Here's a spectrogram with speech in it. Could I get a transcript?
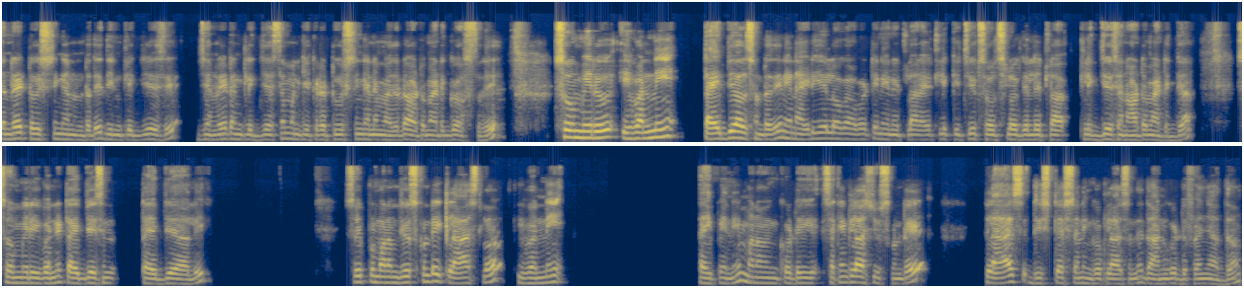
జనరేట్ టూ స్ట్రింగ్ అని ఉంటుంది దీన్ని క్లిక్ చేసి జనరేట్ అని క్లిక్ చేస్తే మనకి ఇక్కడ టూ స్ట్రింగ్ అనే మెథడ్ ఆటోమేటిక్గా వస్తుంది. సో మీరు ఇవన్నీ టైప్ చేయాల్సి ఉంటుంది. నేను ఐడియాలో కాబట్టి నేను ఇట్లా రైట్ క్లిక్ ఇచ్చి సోర్స్లోకి వెళ్ళి ఇట్లా క్లిక్ చేశాను ఆటోమేటిక్గా. సో మీరు ఇవన్నీ టైప్ చేసి టైప్ చేయాలి. సో ఇప్పుడు మనం చూసుకుంటే ఈ క్లాస్లో ఇవన్నీ అయిపోయినాయి. మనం ఇంకోటి సెకండ్ క్లాస్ చూసుకుంటే క్లాస్ డిష్ టెస్ట్ అని ఇంకో క్లాస్ ఉంది. దాన్ని కూడా డిఫైన్ చేద్దాం.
